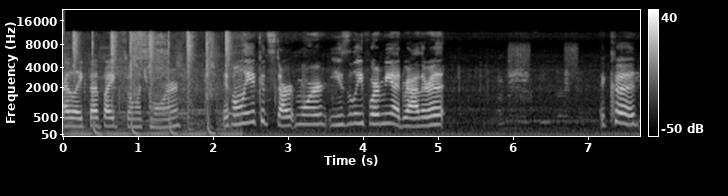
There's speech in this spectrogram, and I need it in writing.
I like that bike so much more. If only it could start more easily for me, I'd rather it. I It could.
